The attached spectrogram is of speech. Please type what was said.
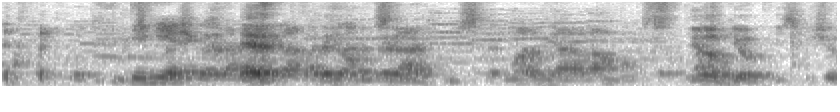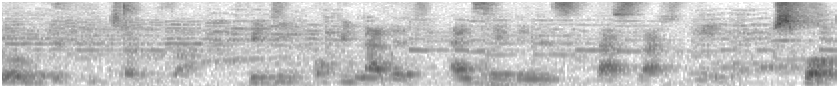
Deneyerek öğrenmesi Evet, biraz acı olmuşlar. öğrenmişler. Umarım yaralanmamıştır. Yok yok hiçbir şey olmadı. Çok güzel. Peki o günlerde en sevdiğiniz dersler neydi? Spor.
